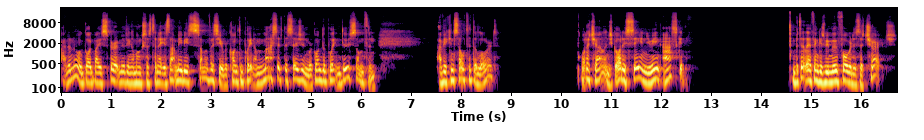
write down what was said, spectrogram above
I don't know, God by His Spirit moving amongst us tonight, is that maybe some of us here, we're contemplating a massive decision, we're contemplating do something. Have you consulted the Lord? What a challenge. God is saying you ain't asking. And particularly, I think, as we move forward as a church,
